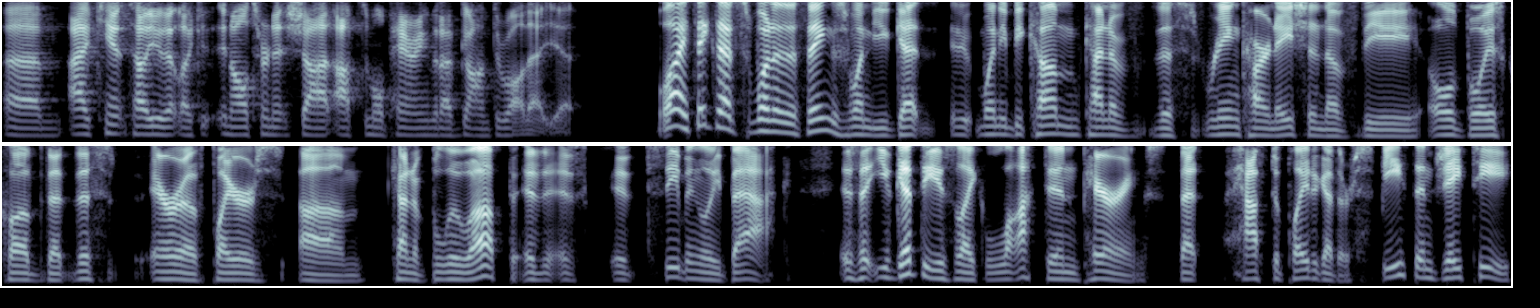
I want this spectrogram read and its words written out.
um, I can't tell you that like an alternate shot, optimal pairing that I've gone through all that yet. Well, I think that's one of the things when you get eh, when you become kind of this reincarnation of the old boys club that this era of players um, kind of blew up and it's it seemingly back is that you get these like locked in pairings that have to play together. Spieth and JT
